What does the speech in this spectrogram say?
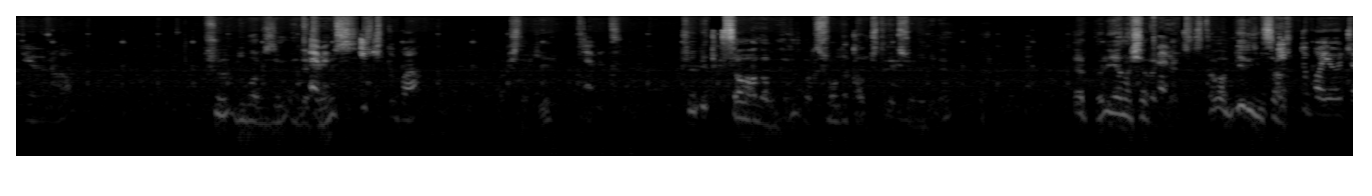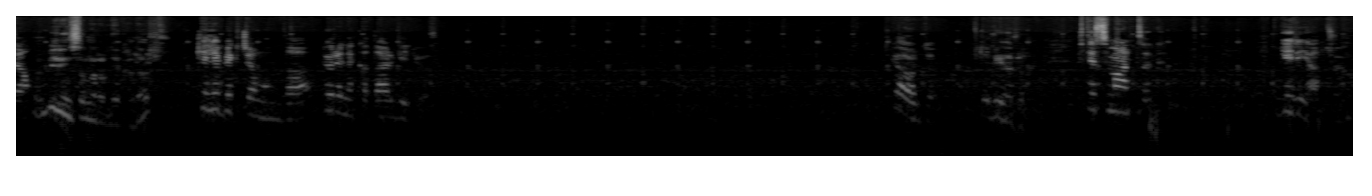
gidiyorum. Şu duba bizim Evet hedefimiz. ilk duba baştaki. Evet. Şöyle bir tık sağa alabiliriz. Bak solda kalmış direksiyonu yine. Hep böyle yanaşarak Evet. geleceğiz. Tamam Bir insan, İlk Dubai hocam bir insan aralıya kadar. kelebek camında görene kadar geliyorum. Gördüm. Duruyorum. Vitesimi artık geriye atıyorum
